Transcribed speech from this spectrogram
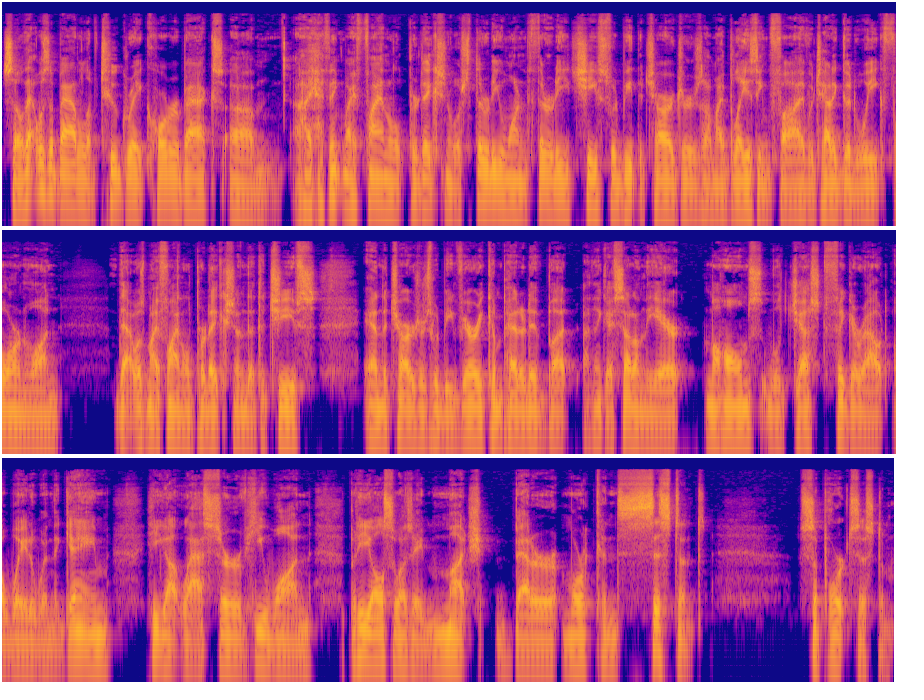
So that was a battle of two great quarterbacks. Um, I, I, think my final prediction was 31 30. Chiefs would beat the Chargers on my Blazing Five, which had a good week, 4 and 1. That was my final prediction that the Chiefs and the Chargers would be very competitive. But I think I said on the air, Mahomes will just figure out a way to win the game. He got last serve, he won, but he also has a much better, more consistent support system.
